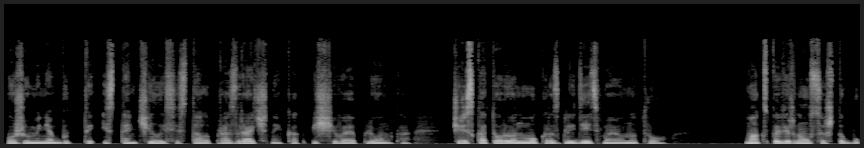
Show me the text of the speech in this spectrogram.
Кожа у меня будто истончилась и стала прозрачной, как пищевая пленка, через которую он мог разглядеть моё нутро. Макс повернулся, чтобы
